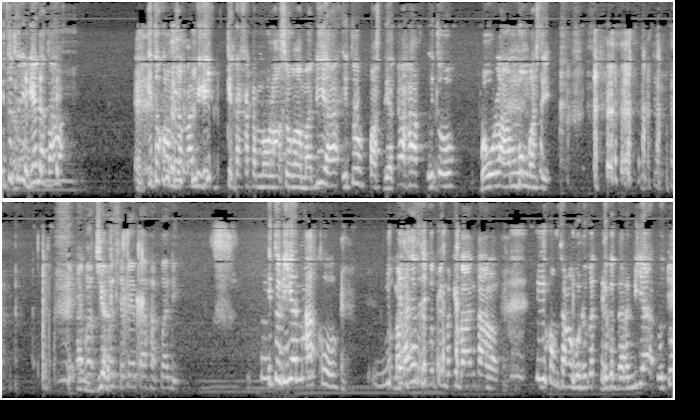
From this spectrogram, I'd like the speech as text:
Itu tadi dia yang tahak. Itu kalau misalkan di- kita ketemu langsung sama dia, itu pas dia tahak itu bau lambung pasti. Emang Anjir. emang siapa yang tahak tadi? Itu dia mah. Aku. Makanya tutupin pakai bantal. Itu kalau misalkan gue deket deket dari dia, itu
